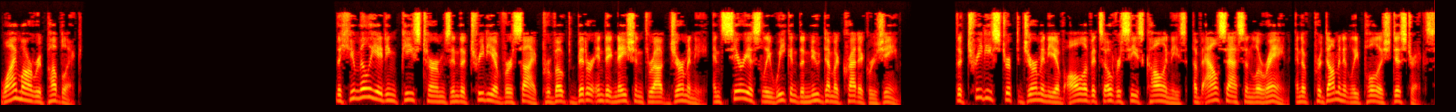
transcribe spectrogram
Weimar Republic The humiliating peace terms in the Treaty of Versailles provoked bitter indignation throughout Germany, and seriously weakened the new democratic regime. The treaty stripped Germany of all of its overseas colonies, of Alsace and Lorraine, and of predominantly Polish districts.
